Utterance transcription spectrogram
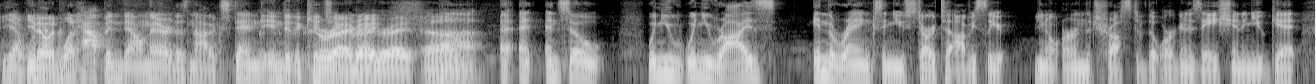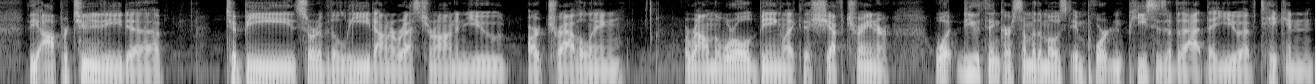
yeah, you know, and, what happened down there does not extend into the kitchen, right, right, right, right. Um, uh, and, and so when you when you rise in the ranks and you start to obviously you know earn the trust of the organization and you get the opportunity to to be sort of the lead on a restaurant and you are traveling around the world being like the chef trainer what do you think are some of the most important pieces of that that you have taken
